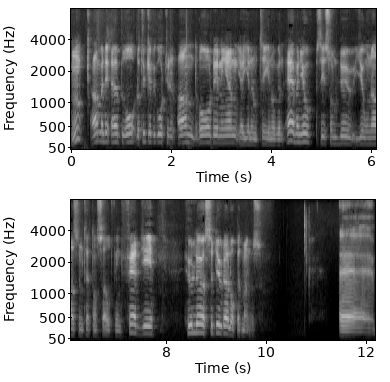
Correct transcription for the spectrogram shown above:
Mm. Ja men det är bra. Då tycker jag vi går till den andra avdelningen. Jag gillar nummer 10 Novel Avenue. Precis som du Jonas. Nummer 13 Southwind Fedji. Hur löser du det här loppet Magnus? Eh,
